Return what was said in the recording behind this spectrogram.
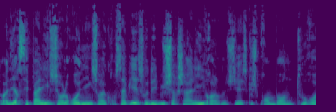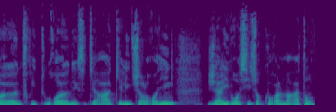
on va dire c'est pas un livre sur le running, sur la course à pied, parce qu'au début je cherchais un livre, alors je me suis dit est-ce que je prends Born to Run, Free to Run, etc. Quel livre sur le running? J'ai un livre aussi sur courir le marathon.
